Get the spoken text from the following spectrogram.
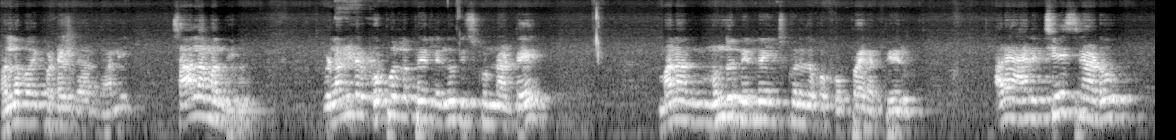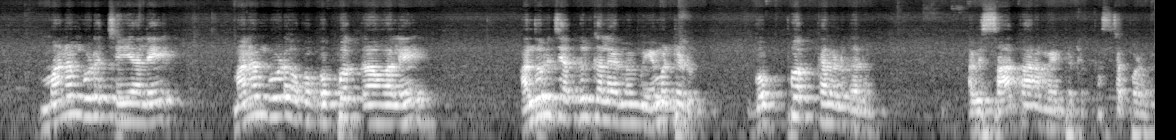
వల్లభాయ్ పటేల్ గారు కానీ చాలామంది వీళ్ళందరూ గొప్పల పేర్లు ఎందుకు తీసుకున్నా అంటే మన ముందు నిర్ణయించుకునేది ఒక గొప్ప ఆయన పేరు. అరే ఆయన చేసినాడు మనం కూడా చేయాలి మనం కూడా ఒక గొప్ప కావాలి. అందుగురించి అబ్దుల్ కలాం ఏమంటాడు? గొప్ప కళలు కను. అవి సాకారమయ్యేటట్టు కష్టపడదు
